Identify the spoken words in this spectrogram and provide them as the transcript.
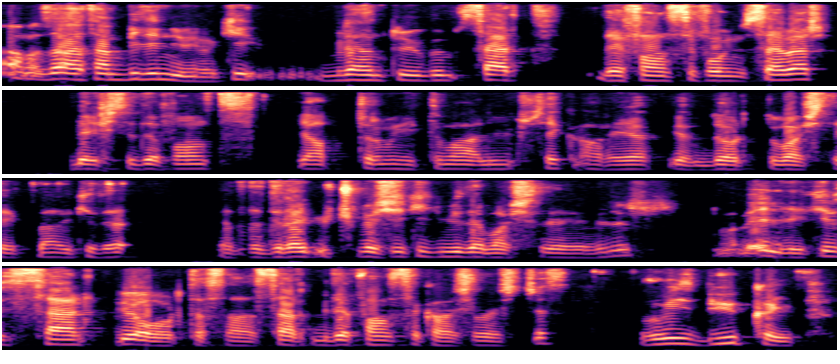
Ama zaten biliniyor ki Bülent Uygun sert defansif oyunu sever. Beşli defans yaptırma ihtimali yüksek. Araya yani dörtlü başlayıp belki de ya da direkt 3-5-2 gibi de başlayabilir. Belli ki sert bir orta saha, sert bir defansla karşılaşacağız. Ruiz büyük kayıp.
